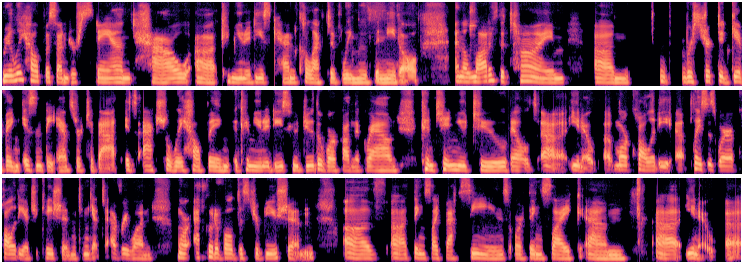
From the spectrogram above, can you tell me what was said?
really help us understand how uh, communities can collectively move the needle. And a lot of the time, um, restricted giving isn't the answer to that. It's actually helping communities who do the work on the ground continue to build, uh, you know, uh, more quality uh, places where quality education can get to everyone, more equitable distribution of uh, things like vaccines or things like, um, uh, you know, uh,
